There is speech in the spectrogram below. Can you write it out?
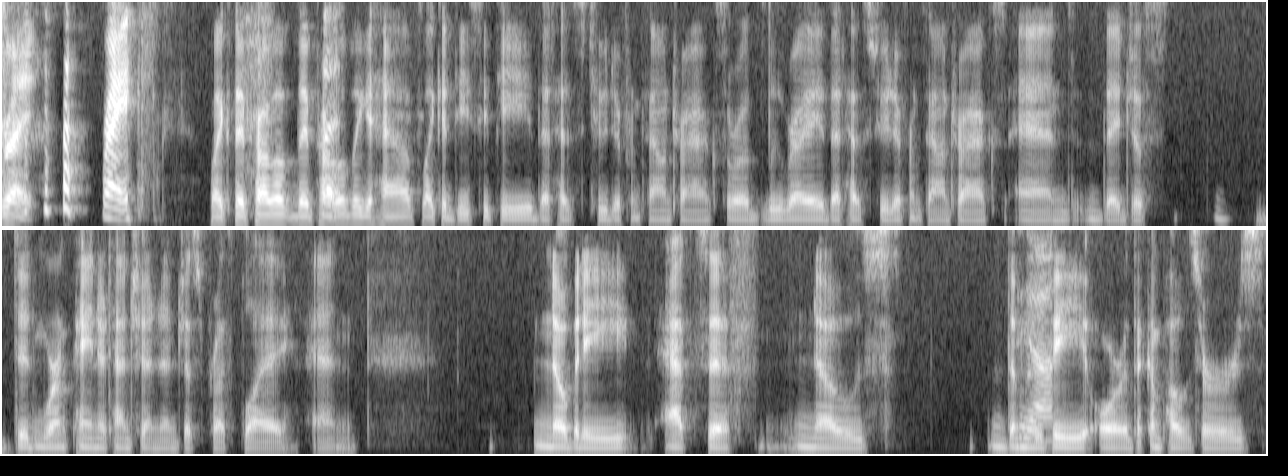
Right. Right. Like they probably they probably have like a DCP that has two different soundtracks or a Blu-ray that has two different soundtracks, and they just didn't weren't paying attention and just press play, and nobody at SIFF knows the Yeah. movie or the composers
